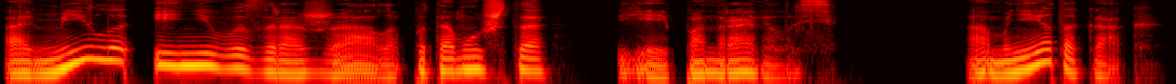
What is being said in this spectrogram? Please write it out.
а Мила и не возражала, потому что ей понравилось. А мне-то как?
